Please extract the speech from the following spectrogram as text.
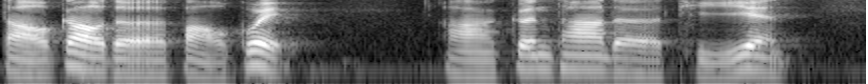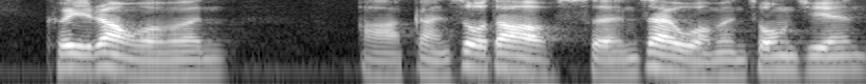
祷告的宝贵啊，跟他的体验，可以让我们啊感受到神在我们中间，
